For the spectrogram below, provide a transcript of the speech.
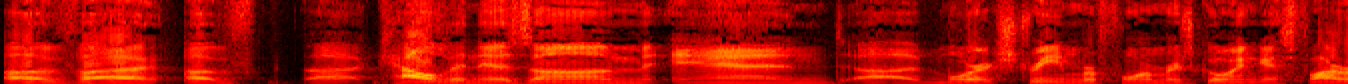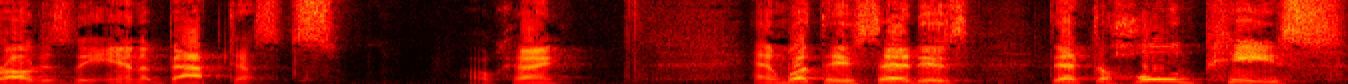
of, uh, of uh, Calvinism and uh, more extreme reformers going as far out as the Anabaptists. Okay? And what they said is that to hold peace,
